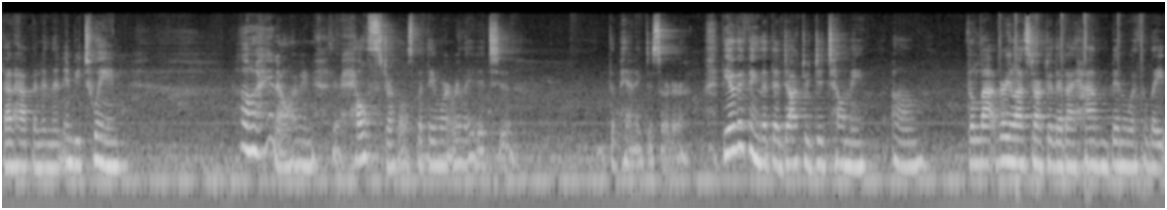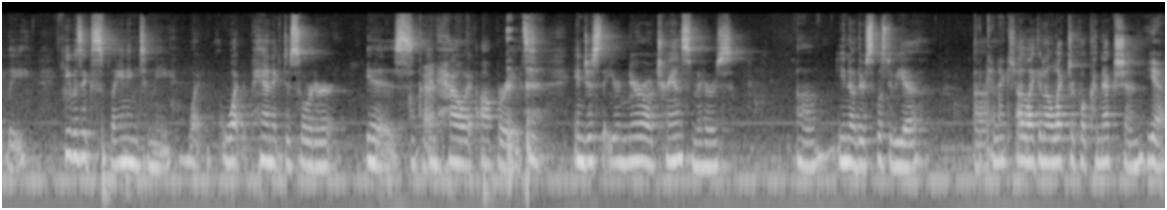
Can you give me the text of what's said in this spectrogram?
that happened, and then in between. Oh, you know, I mean, they're health struggles, but they weren't related to the panic disorder. The other thing that the doctor did tell me, um, the la- very last doctor that I have been with lately, he was explaining to me what what panic disorder is Okay. and how it operates, and just that your neurotransmitters, um, you know, there's supposed to be a, a, connection. a- like an electrical connection Yeah.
